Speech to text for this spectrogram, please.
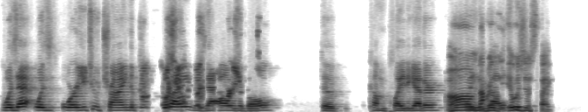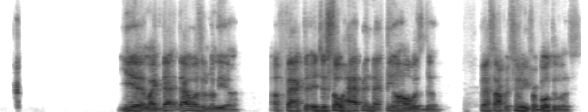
was that was were you two trying to play? Was that always a goal to come play together? Um, not really. It was just like, yeah, like that. That wasn't really a a factor. It just so happened that Seton Hall was the best opportunity for both of us.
